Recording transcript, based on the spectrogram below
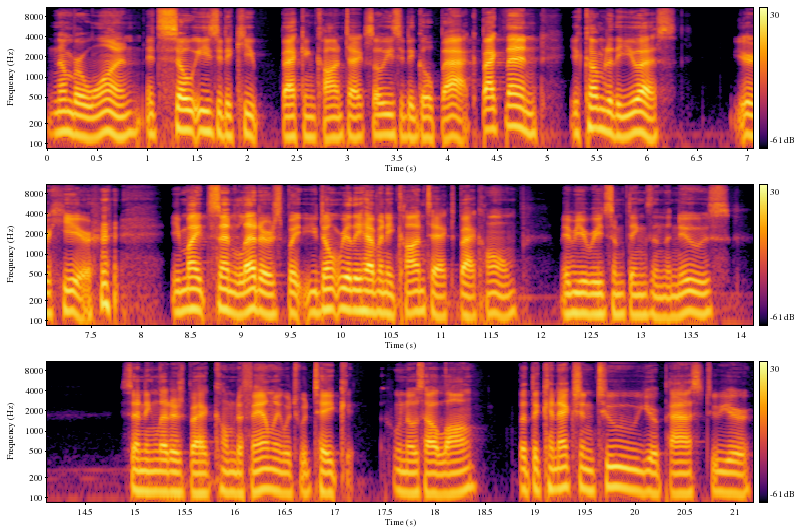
number one, it's so easy to keep back in contact, so easy to go back. Back then, you come to the US, you're here. you might send letters, but you don't really have any contact back home. Maybe you read some things in the news, sending letters back home to family, which would take who knows how long. But the connection to your past, to your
